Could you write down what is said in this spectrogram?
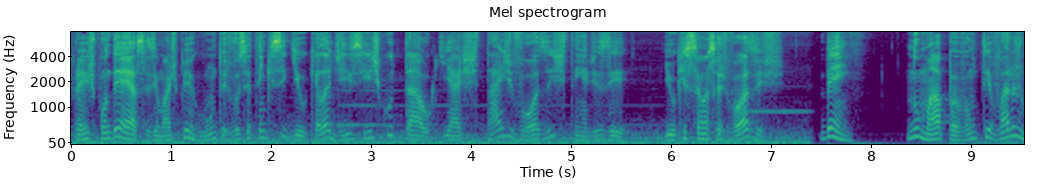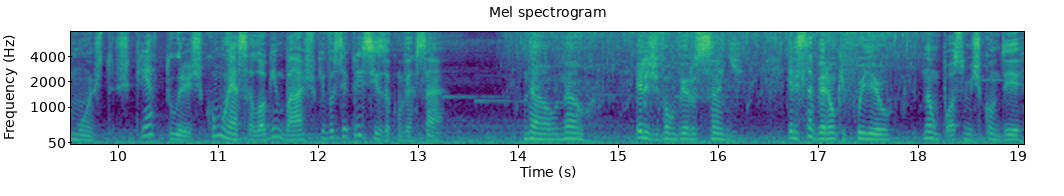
Para responder essas e mais perguntas, você tem que seguir o que ela disse e escutar o que as tais vozes têm a dizer. E o que são essas vozes? Bem, no mapa vão ter vários monstros, criaturas como essa logo embaixo que você precisa conversar. Não, não. Eles vão ver o sangue. Eles saberão que fui eu. Não posso me esconder.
